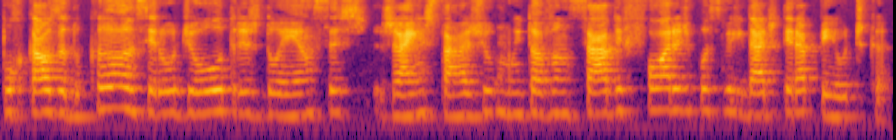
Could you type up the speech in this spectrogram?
por causa do câncer ou de outras doenças já em estágio muito avançado e fora de possibilidade terapêutica.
